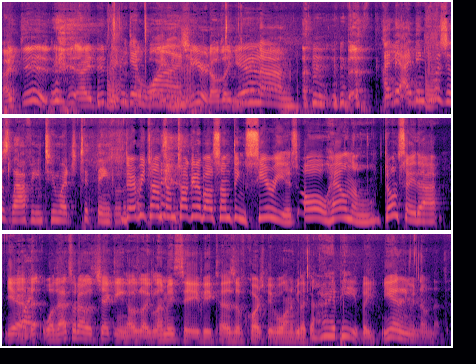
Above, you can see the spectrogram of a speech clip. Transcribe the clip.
I did. I did, I did make I a did couple. I even cheered. I was like, yeah. Nah. I, th- I think he was just laughing too much to think. Of the There be times I'm talking about something serious. Oh hell no! Don't say that. Yeah, that, well, that's what I was checking. I was like, let me see, because of course people want to be like, R.I.P., but you didn't even know nothing.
